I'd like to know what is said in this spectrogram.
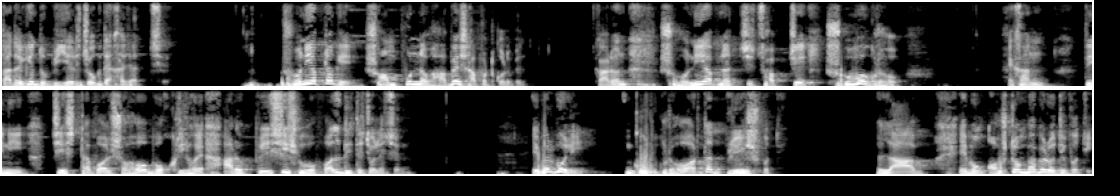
তাদের কিন্তু বিয়ের যোগ দেখা যাচ্ছে। শনি আপনাকে সম্পূর্ণভাবে সাপোর্ট করবেন। কারণ শনি আপনার সবচেয়ে শুভ গ্রহ, এখন তিনি চেষ্টা বল সহ বকরি হয়ে আরও বেশি শুভ ফল দিতে চলেছেন। এবার বলি, গুরু গ্রহ অর্থাৎ বৃহস্পতি, লাভ এবং অষ্টম ভাবের অধিপতি,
